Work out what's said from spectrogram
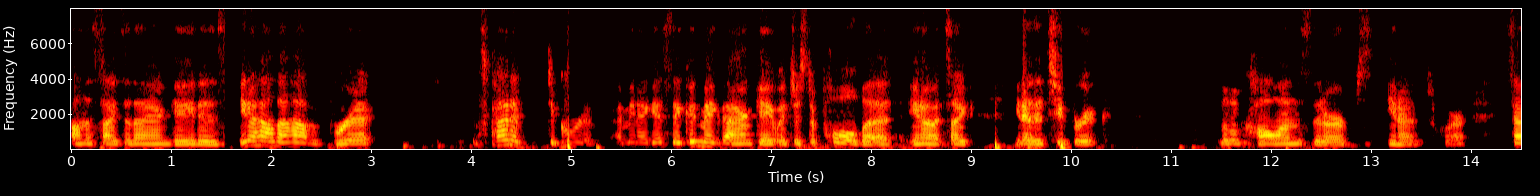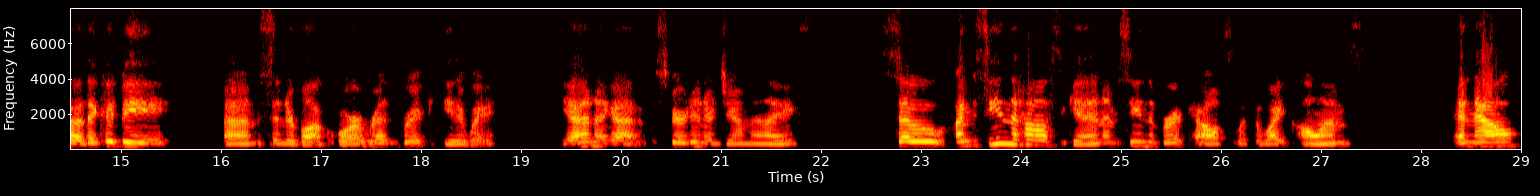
on the sides of the iron gate is, you know how they'll have a brick. It's kind of decorative. I mean, I guess they could make the iron gate with just a pole, but you know, it's like, you know, the two brick little columns that are, you know, square. So they could be um, cinder block or red brick, either way. Yeah, and I got spirit energy on my legs. So I'm seeing the house again. I'm seeing the brick house with the white columns and now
